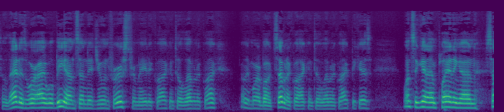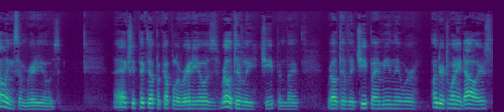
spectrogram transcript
So that is where I will be on Sunday, June 1st from 8 o'clock until 11 o'clock. Probably more about 7 o'clock until 11 o'clock because once again I'm planning on selling some radios. I actually picked up a couple of radios relatively cheap, and by relatively cheap I mean they were under $20.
